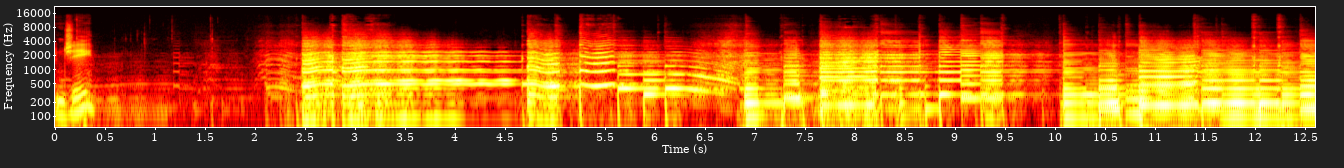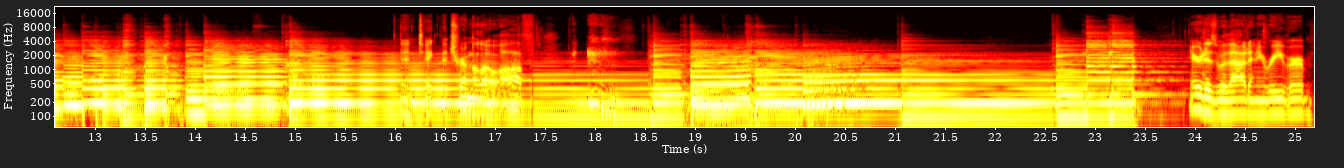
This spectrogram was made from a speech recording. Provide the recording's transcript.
open G. Here it is without any reverb.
